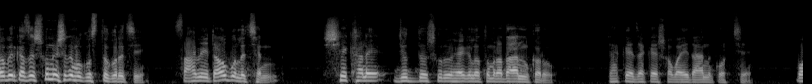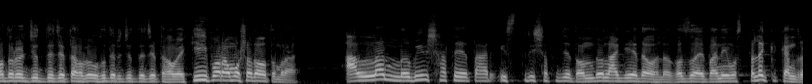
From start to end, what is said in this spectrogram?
নবীর কাছে শুনে শুনে মুখস্থ করেছি। সাহাবি এটাও বলেছেন, সেখানে যুদ্ধ শুরু হয়ে গেল তোমরা দান করো, যাকে যাকে সবাই দান করছে। বদরের যুদ্ধে যেতে হবে, উহুদের যুদ্ধে যেতে হবে, কি পরামর্শ দাও তোমরা? আল্লাহ নবীর সাথে তার স্ত্রীর সাথে যে দ্বন্দ্ব লাগিয়ে দেওয়া হলো গজয় বানী মোস্তালেককে কেন্দ্র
